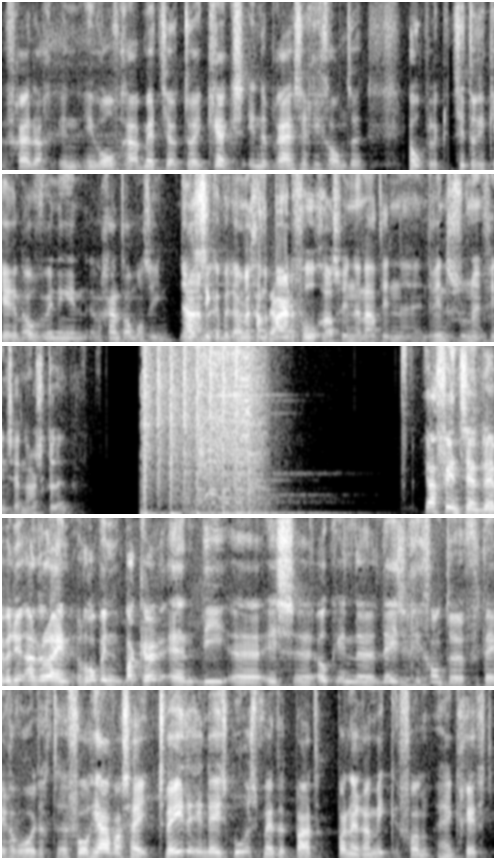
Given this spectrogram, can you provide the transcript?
vrijdag in, in Wolfga met jouw twee cracks in de prijzen giganten. Hopelijk zit er een keer een overwinning in. We gaan het allemaal zien. Ja, hartstikke en- bedankt. En we gaan de paarden volgen als we inderdaad in, eh, in het winterseizoen in Vincent. Hartstikke leuk. Ja, Vincent, we hebben nu aan de lijn Robin Bakker. En die eh, is eh, ook in eh, deze giganten vertegenwoordigd. Eh, vorig jaar was hij tweede in deze koers met het paard Panoramiek van Henk Gift.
